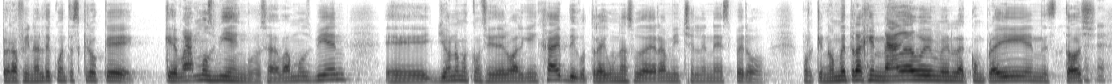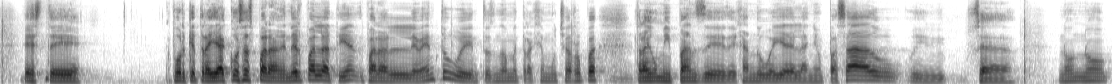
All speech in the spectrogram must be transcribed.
pero a final de cuentas creo que, que vamos bien, o sea, vamos bien. Eh, yo no me considero alguien hype, digo, traigo una sudadera Michelin S, pero porque no me traje nada, güey, me la compré ahí en Stosh, este, porque traía cosas para vender para, la tienda, para el evento, güey, entonces no me traje mucha ropa. Traigo mi pants de Dejando Huella del año pasado, y, o sea, no, no,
